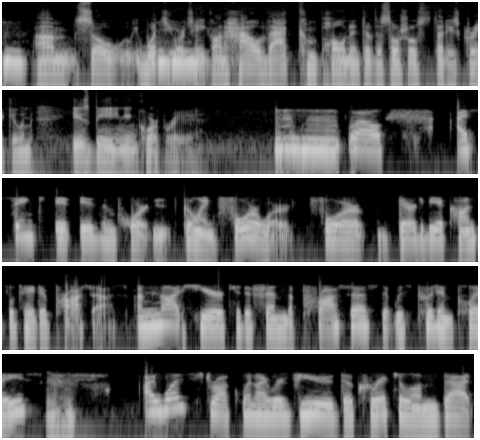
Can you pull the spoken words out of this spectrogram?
Mm-hmm. Um, so, what's mm-hmm. your take on how that component of the social studies curriculum is being incorporated? Mm-hmm. Well, I think it is important going forward for there to be a consultative process. I'm not here to defend the process that was put in place. I was struck when I reviewed the curriculum that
